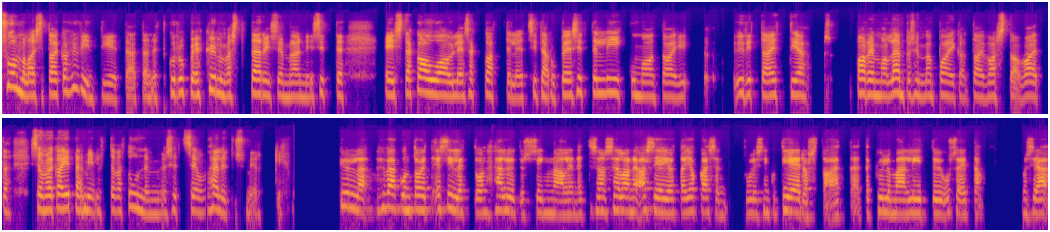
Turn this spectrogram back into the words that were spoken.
suomalaiset aika hyvin tietää tämän, että kun rupeaa kylmästä tärisemään, niin sitten ei sitä kauaa yleensä kattele, että sitä rupeaa sitten liikkumaan tai yrittää etsiä paremman, lämpöisemmän paikan tai vastaavaa, että se on aika epämiellyttävä tunne myös, että se on hälytysmerkki. Kyllä, hyvä kun toit esille tuon hälytyssignaalin, että se on sellainen asia, jota jokaisen tulisi niin tiedostaa, että, että kylmään liittyy useita äh,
